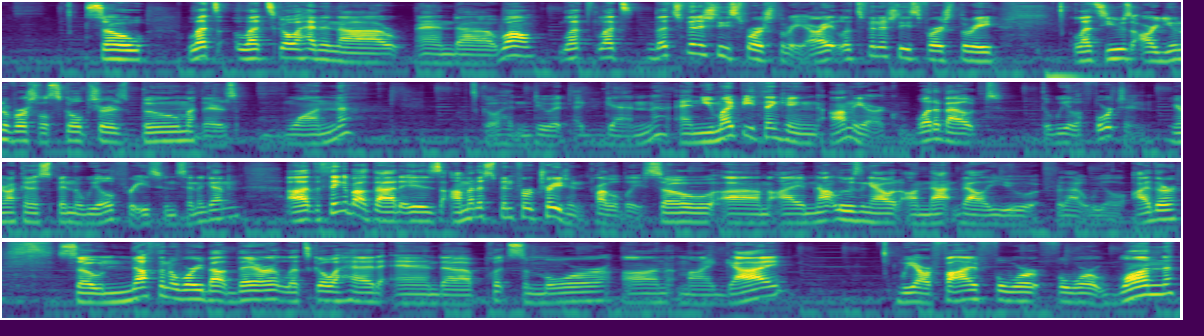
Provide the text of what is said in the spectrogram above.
So let's let's go ahead and uh and uh well let's let's let's finish these first three all right? Let's finish these first three. Let's use our universal sculptures. Boom. There's one. Let's go ahead and do it again. And you might be thinking omniarch what about the wheel of fortune. You're not going to spin the wheel for Yi Sun-sin again uh, the thing about that is I'm going to spin for Trajan probably. So um, I'm not losing out on that value for that wheel either. So nothing to worry about there. Let's go ahead and uh, put some more on my guy. We are five four four one.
